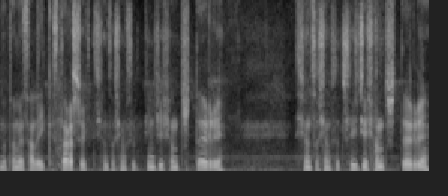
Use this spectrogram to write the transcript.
natomiast alejkę starszych 1854, 1864,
